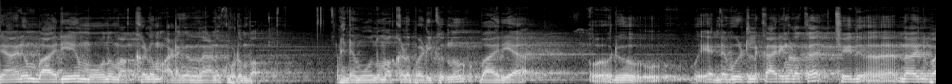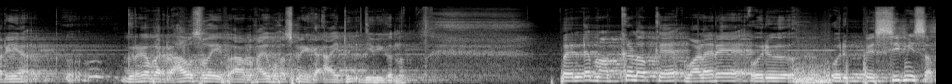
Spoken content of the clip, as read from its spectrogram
ഞാനും ഭാര്യയും മൂന്ന് മക്കളും അടങ്ങുന്നതാണ് കുടുംബം. എന്റെ മൂന്ന് മക്കൾ പഠിക്കുന്നു. ഭാര്യ ഒരു എന്റെ വീട്ടിലെ കാര്യങ്ങളൊക്കെ ചെയ്ത് എന്താ അതിന് പറയുക ഗൃഹപര ഹൗസ് വൈഫ് ആ ഹൗസ് മേക്ക് ആയിട്ട് ജീവിക്കുന്നു. അപ്പോൾ എന്റെ മക്കളൊക്കെ വളരെ ഒരു ഒരു പെസിമിസം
